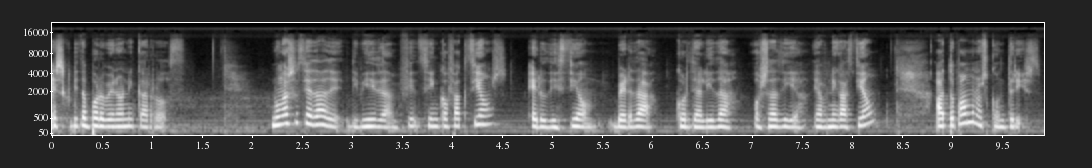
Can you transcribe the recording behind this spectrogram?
escrita por Verónica Roz. Nunha sociedade dividida en cinco faccións, erudición, verdad, cordialidade, osadía e abnegación, atopámonos con Tris,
